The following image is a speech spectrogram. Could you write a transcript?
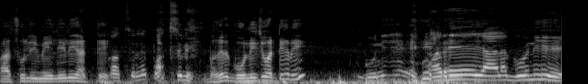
पाचोली मेलेली वाटते. काचुली पाचुली. बघ रे गोणीची वाटते का रे अरे याला गोणी आहे.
